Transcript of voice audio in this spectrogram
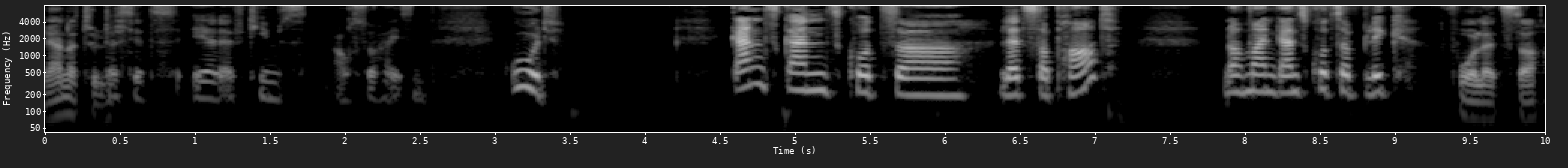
Ja, natürlich. Dass jetzt ELF-Teams auch so heißen. Gut. Ganz, ganz kurzer letzter Part. Nochmal ein ganz kurzer Blick. Vorletzter.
